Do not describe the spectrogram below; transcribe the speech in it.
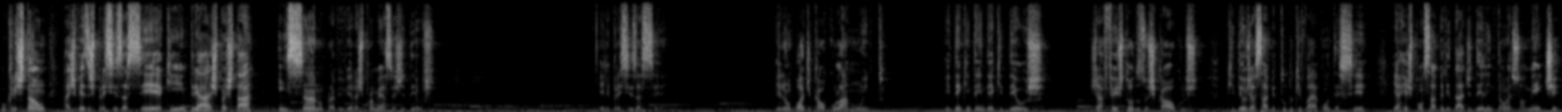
o cristão às vezes precisa ser, aqui entre aspas, tá? Insano para viver as promessas de Deus. Ele precisa ser. Ele não pode calcular muito. Ele tem que entender que Deus já fez todos os cálculos, que Deus já sabe tudo o que vai acontecer e a responsabilidade dele então é somente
